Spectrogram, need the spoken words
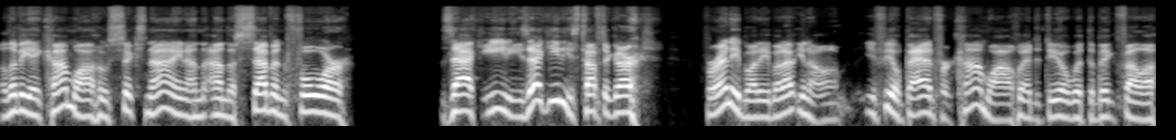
Olivier Nkamhoua, who's six nine on on the seven four Zach Edey. Zach Edey's tough to guard for anybody, but you know you feel bad for Nkamhoua who had to deal with the big fella.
